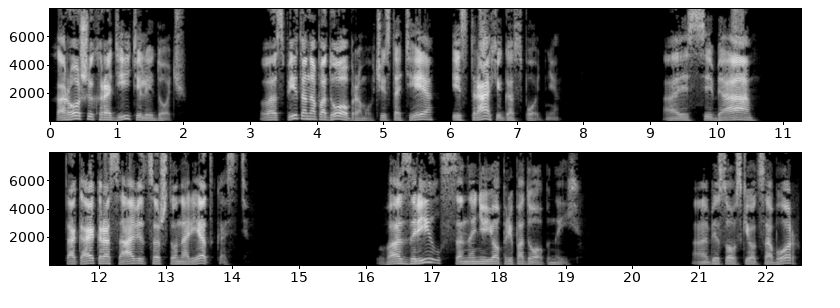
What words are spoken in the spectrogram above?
хороших родителей дочь. Воспитана по-доброму, в чистоте и страхи Господне. А из себя такая красавица, что на редкость. Возрился на нее преподобный. А бесовский от собор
